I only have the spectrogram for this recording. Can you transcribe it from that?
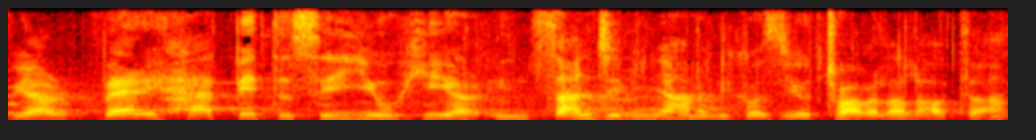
we are very happy to see you here in San Gimignano because you travel a lot, huh?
